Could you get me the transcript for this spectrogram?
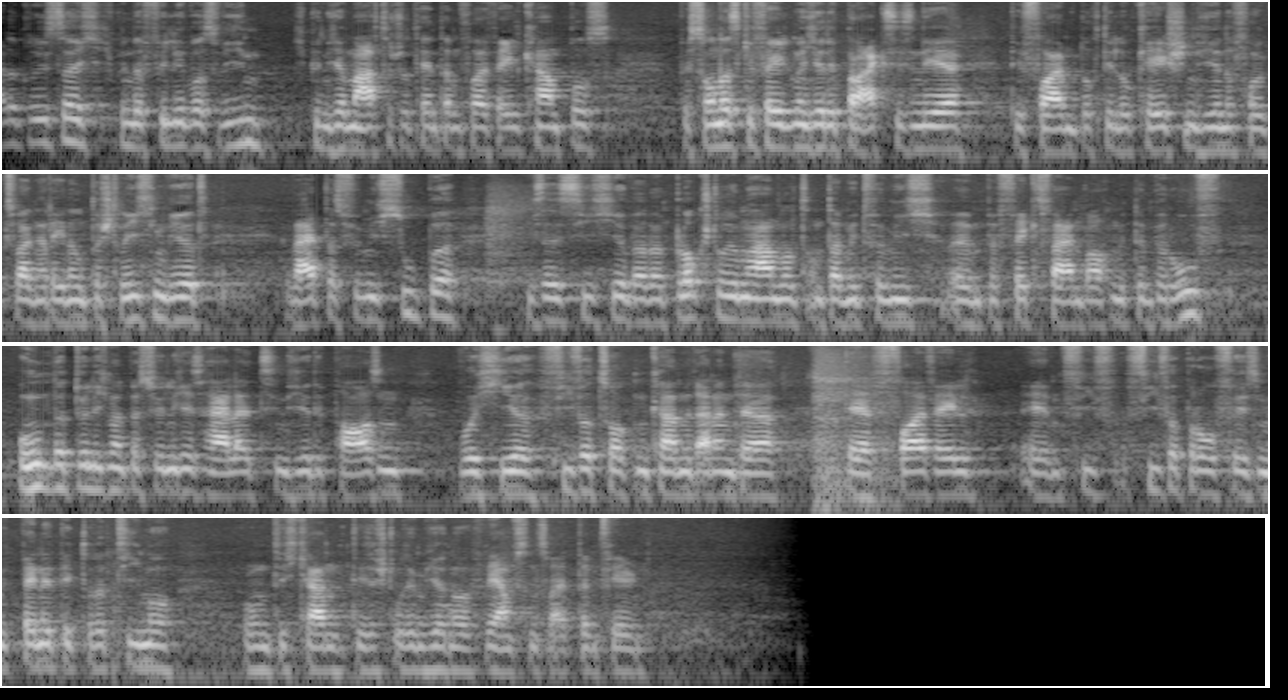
Hallo, grüß euch, ich bin der Philipp aus Wien. Ich bin hier Masterstudent am VfL Campus. Besonders gefällt mir hier die Praxisnähe, die vor allem durch die Location hier in der Volkswagen Arena unterstrichen wird. Weiters für mich super ist, dass es sich hier bei meinem Blogstudium handelt und damit für mich ähm, perfekt vereinbar auch mit dem Beruf. Und natürlich mein persönliches Highlight sind hier die Pausen, wo ich hier FIFA zocken kann mit einem der, der VfL ähm, FIFA-Profis, mit Benedikt oder Timo. Und ich kann dieses Studium hier nur wärmstens weiterempfehlen.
